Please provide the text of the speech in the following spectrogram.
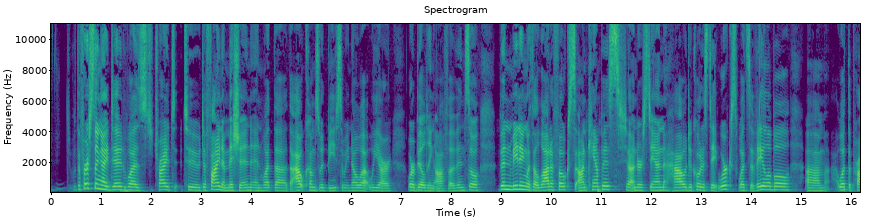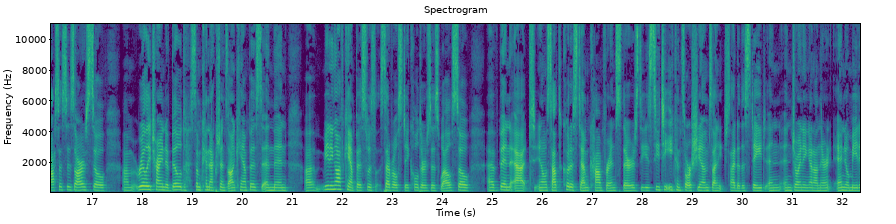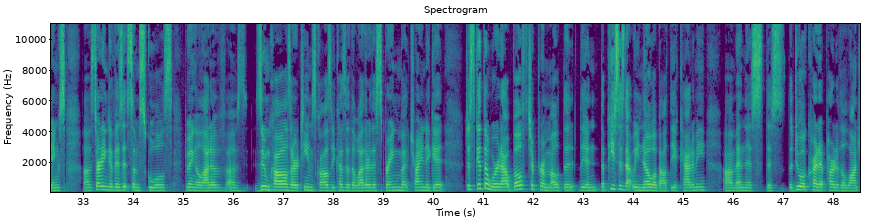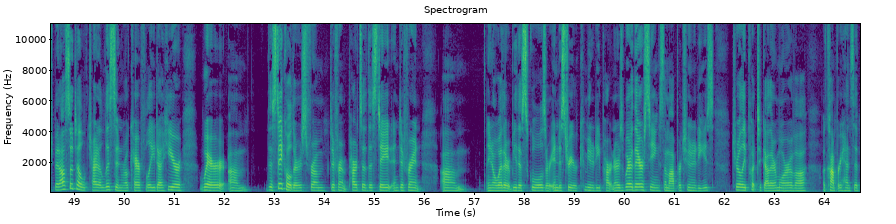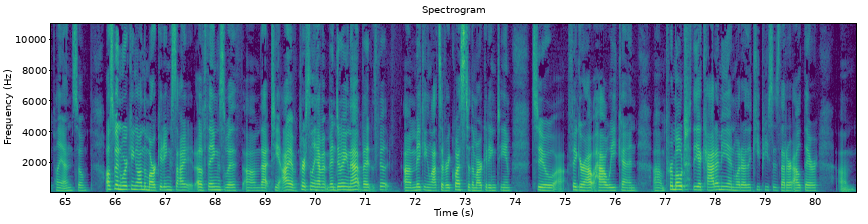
the first thing I did was to try to, to, define a mission and what the, the outcomes would be, so we know what we are we're building off of. And so, been meeting with a lot of folks on campus to understand how Dakota State works, what's available, um, what the processes are. So, um, really trying to build some connections on campus, and then uh, meeting off campus with several stakeholders as well. So, I've been at you know South Dakota STEM conference. There's these CTE consortiums on each side of the state, and and joining in on their annual meetings. Uh, starting to visit some schools, doing a lot of uh, Zoom calls or Teams calls because of the weather this spring, but trying to get just get the word out, both to promote the the, the pieces that we know about the academy. Um, and this this the dual credit part of the launch, but also to try to listen real carefully to hear where um, the stakeholders from different parts of the state and different um, you know whether it be the schools or industry or community partners where they're seeing some opportunities to really put together more of a, a comprehensive plan. So I've also been working on the marketing side of things with um, that team. I have personally haven't been doing that but feel, um, making lots of requests to the marketing team to uh, figure out how we can um, promote the academy and what are the key pieces that are out there um,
